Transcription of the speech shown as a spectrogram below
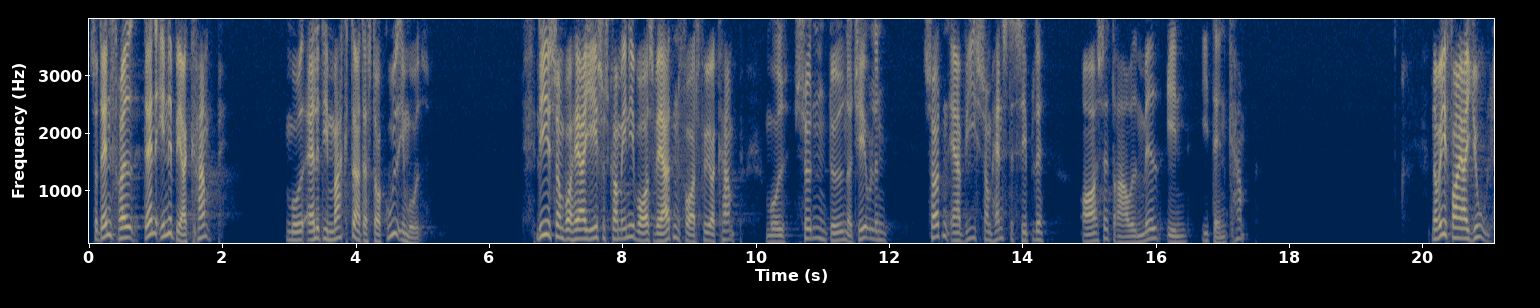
Så den fred, den indebærer kamp mod alle de magter, der står Gud imod. Ligesom hvor Herre Jesus kom ind i vores verden for at føre kamp mod synden, døden og djævlen, sådan er vi som hans disciple også draget med ind i den kamp. Når vi fejrer jul,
